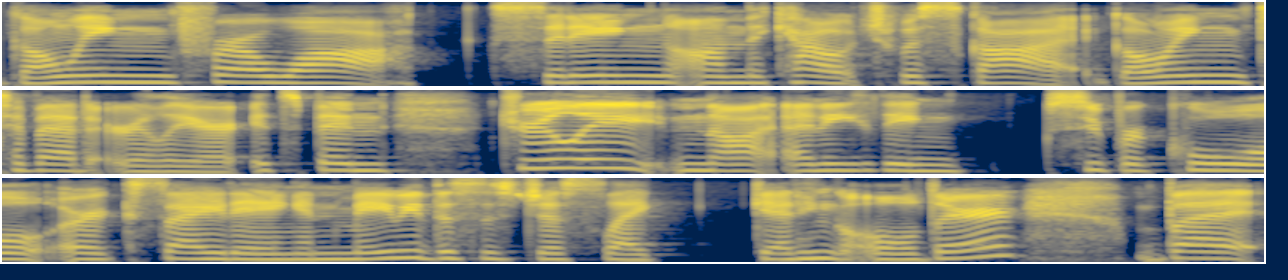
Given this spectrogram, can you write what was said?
going for a walk, sitting on the couch with Scott, going to bed earlier. It's been truly not anything super cool or exciting. And maybe this is just like getting older, but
